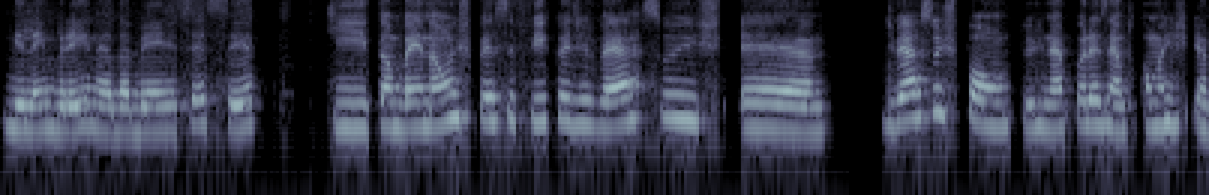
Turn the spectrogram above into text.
me lembrei né, da BNCC, que também não especifica diversos, é, diversos pontos, né? Por exemplo, como a gente é,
